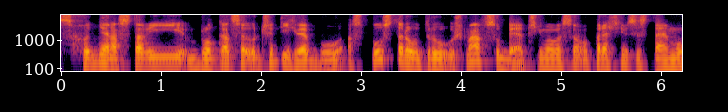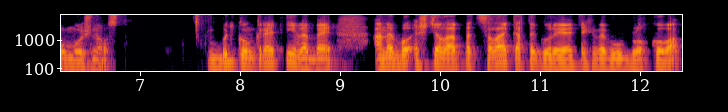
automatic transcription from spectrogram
schodně nastaví blokace určitých webů a spousta routerů už má v sobě přímo ve svém operačním systému možnost buď konkrétní weby, anebo ještě lépe celé kategorie těch webů blokovat.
